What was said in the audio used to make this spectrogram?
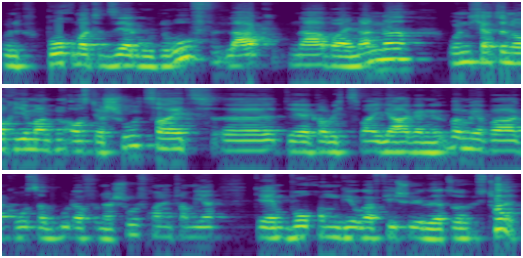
Und Bochum hatte einen sehr guten Ruf, lag nah beieinander. Und ich hatte noch jemanden aus der Schulzeit, äh, der, glaube ich, zwei Jahrgänge über mir war, großer Bruder von einer Schulfreundin von mir, der in Bochum Geografie-Schule gesagt so, ist toll,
